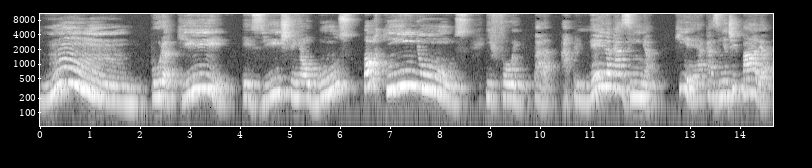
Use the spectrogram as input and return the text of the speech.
Hum, por aqui existem alguns porquinhos. E foi para a primeira casinha, que é a casinha de palha.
